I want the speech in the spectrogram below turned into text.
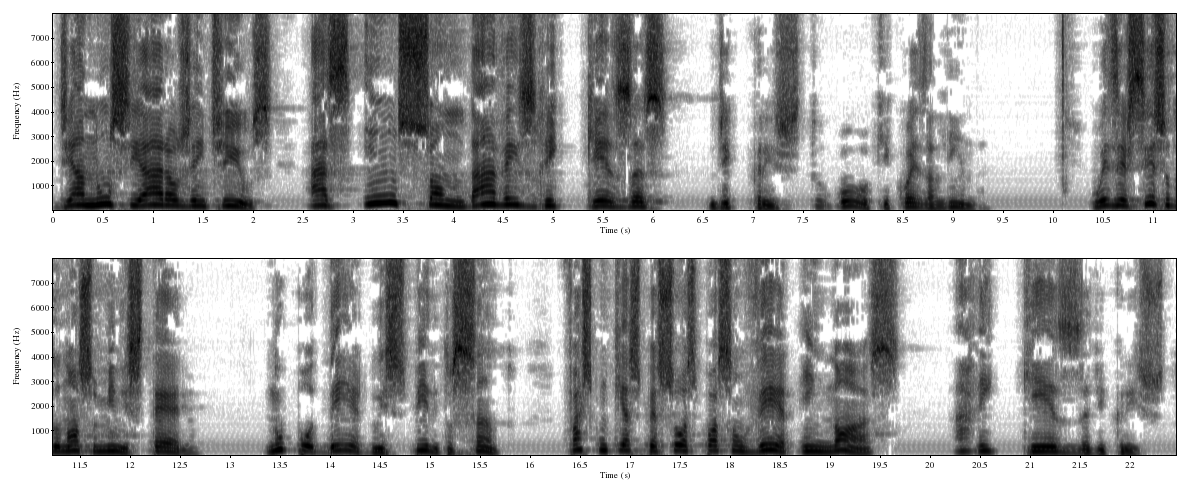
de anunciar aos gentios as insondáveis riquezas de Cristo. Oh, que coisa linda! O exercício do nosso ministério, no poder do Espírito Santo, faz com que as pessoas possam ver em nós a riqueza de Cristo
